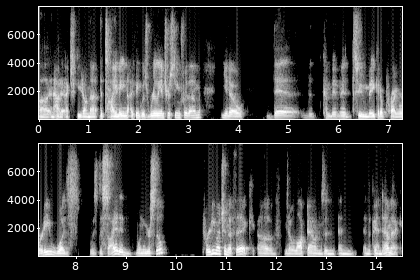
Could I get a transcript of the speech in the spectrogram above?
uh, and how to execute on that. The timing, I think, was really interesting for them. You know, the the commitment to make it a priority was was decided when we were still pretty much in the thick of you know lockdowns and and and the pandemic,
